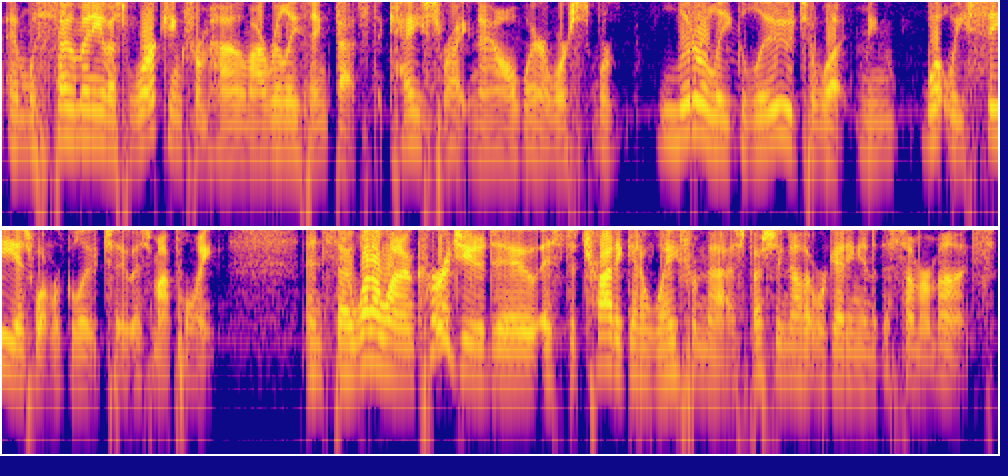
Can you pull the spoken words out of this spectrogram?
And with so many of us working from home, I really think that's the case right now where we're we're literally glued to what I mean what we see is what we're glued to is my point. And so what I want to encourage you to do is to try to get away from that, especially now that we're getting into the summer months.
